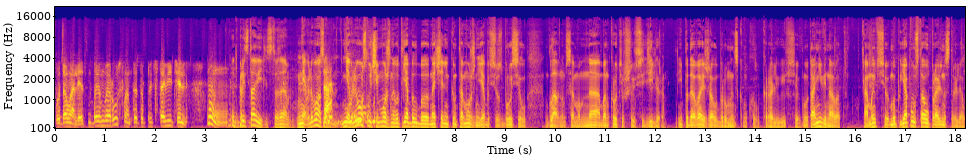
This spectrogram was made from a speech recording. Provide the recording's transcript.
Выдавали. BMW Русланд это представитель, ну, Это представительство, да. Не, в любом, Да. не, в любом случае можно... Вот я был бы начальником таможни, я бы все сбросил главным самым на обанкротившегося дилера. И подавай жалобы румынскому королю, и все. Вот они виноваты. А мы все... Мы, я по уставу правильно стрелял.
